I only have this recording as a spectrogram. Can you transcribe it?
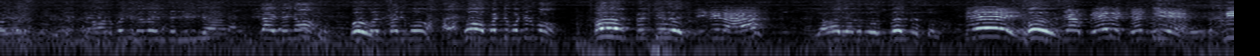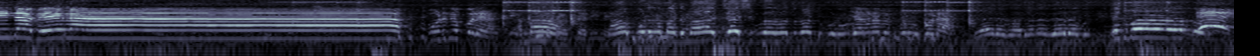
ஆ, டேய் இதெல்லாம் எனக்கு தெரியுதுங்க. டேய், நைனா, ஓ, சரி போ போ பட்டு பட்டுன்னு போ ஏய், பெண்களே, என்னடா யார் எனக்கு ஒரு பேர் என்ன சொல்லலாம் டேய் என் பேரை நீ என்ன வேற புடுங்க அம்மா நான் ஜேசிபி வந்து நோட்டு போடுவோம் போய் புடுங்க போடா வேற காரணம் வேற எதுமா டேய்.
